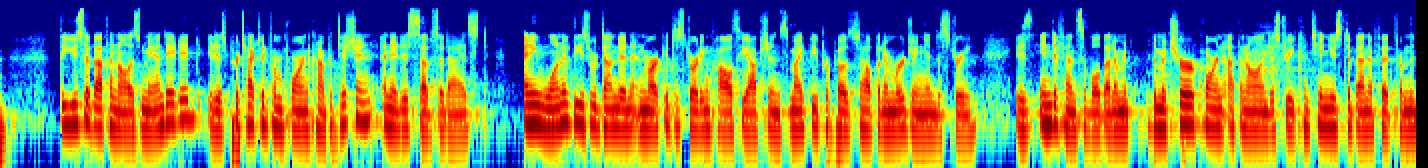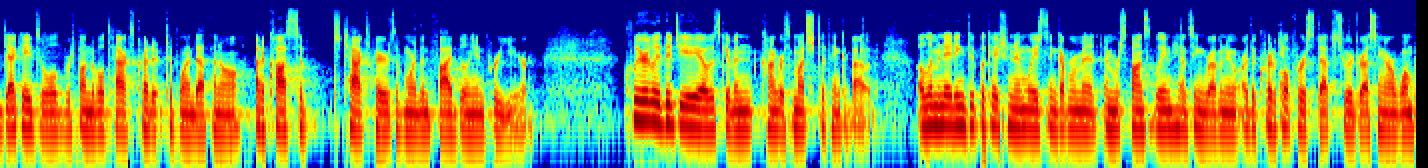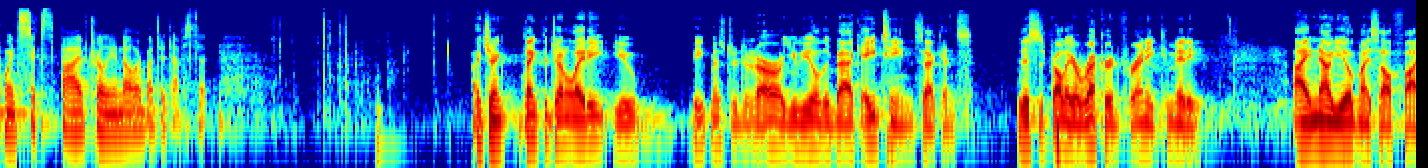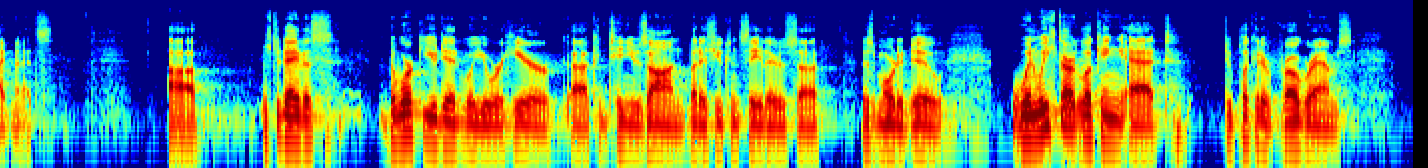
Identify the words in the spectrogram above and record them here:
The use of ethanol is mandated, it is protected from foreign competition, and it is subsidized. Any one of these redundant and market-distorting policy options might be proposed to help an emerging industry. It is indefensible that the mature corn ethanol industry continues to benefit from the decades-old refundable tax credit to blend ethanol at a cost of, to taxpayers of more than 5 billion per year. Clearly, the GAO has given Congress much to think about. Eliminating duplication and waste in government and responsibly enhancing revenue are the critical first steps to addressing our $1.65 trillion budget deficit. I thank the gentlelady. You beat Mr. Dodaro. You yielded back 18 seconds. This is probably a record for any committee. I now yield myself five minutes. Uh, Mr. Davis, the work you did while you were here uh, continues on, but as you can see, there's, uh, there's more to do. When we start looking at duplicative programs,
